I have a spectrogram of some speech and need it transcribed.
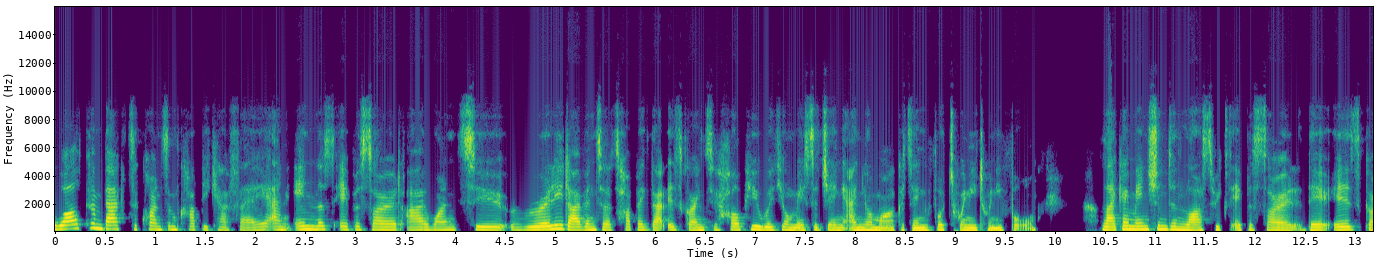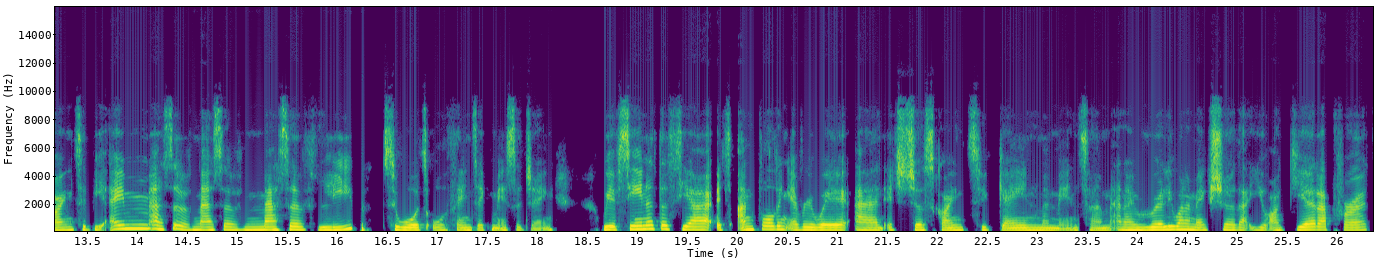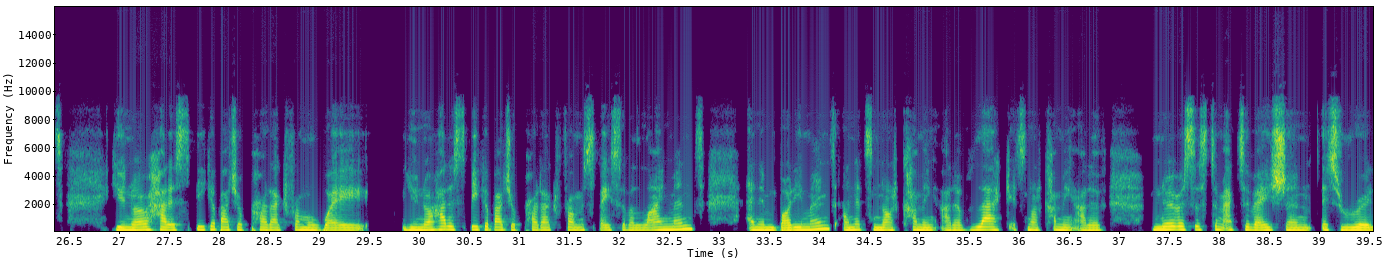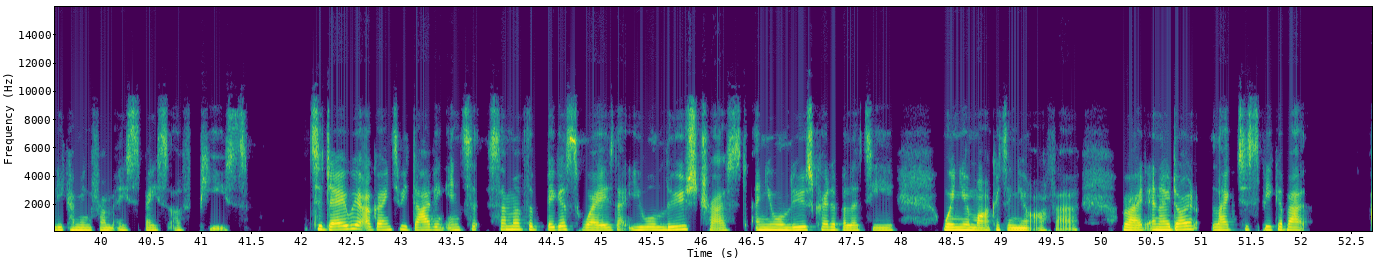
welcome back to Quantum Copy Cafe. And in this episode, I want to really dive into a topic that is going to help you with your messaging and your marketing for 2024. Like I mentioned in last week's episode, there is going to be a massive, massive, massive leap towards authentic messaging. We have seen it this year, it's unfolding everywhere, and it's just going to gain momentum. And I really want to make sure that you are geared up for it. You know how to speak about your product from a way you know how to speak about your product from a space of alignment and embodiment and it's not coming out of lack it's not coming out of nervous system activation it's really coming from a space of peace Today, we are going to be diving into some of the biggest ways that you will lose trust and you will lose credibility when you're marketing your offer, right? And I don't like to speak about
